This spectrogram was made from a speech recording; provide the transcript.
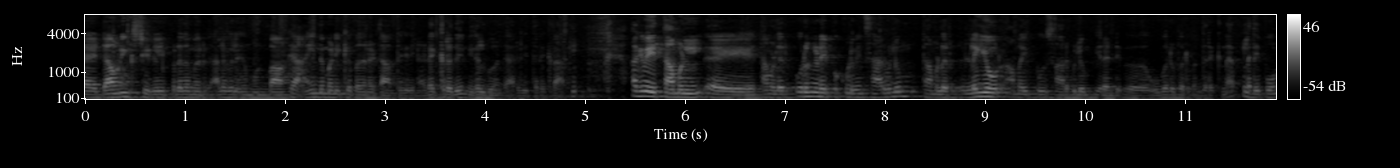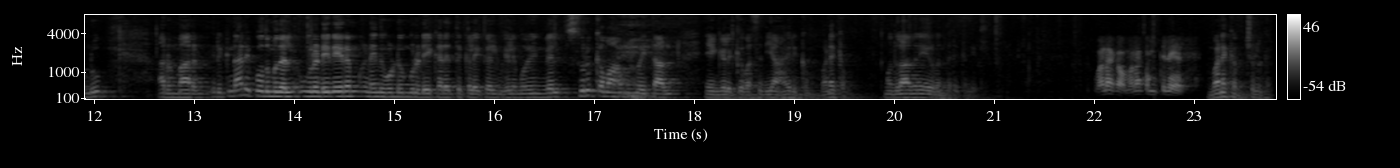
டவுனிங் ஸ்ட்ரீட்டில் பிரதமர் அலுவலகம் முன்பாக ஐந்து மணிக்கு பதினெட்டாம் தேதி நடக்கிறது நிகழ்வு என்று அறிவித்திருக்கிறார்கள். ஆகவே தமிழ் தமிழர் ஒருங்கிணைப்பு குழுவின் சார்பிலும் தமிழர் இளையோர் அமைப்பு சார்பிலும் இரண்டு ஒவ்வொருவர் வந்திருக்கிறார்கள். அதே போன்று அருண்மாறன் இருக்கின்றார். இப்போது முதல் உங்களுடைய நேரம் இணைந்து கொண்டு உங்களுடைய கருத்துக்களை கேள்விகளை முயங்கள் சுருக்கமாக முன்வைத்தால் எங்களுக்கு வசதியாக இருக்கும். வணக்கம். முதலாவது நேர் வந்திருக்கிறீர்கள். வணக்கம். வணக்கம் தினேஷ். வணக்கம். சொல்லுங்க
